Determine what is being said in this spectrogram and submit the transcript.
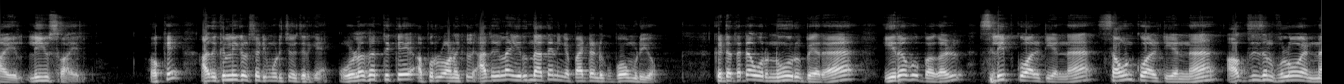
oil leaves oil okay அது கிளினிக்கல் ஸ்டடி முடிச்சு வச்சுருக்கேன். உலகத்துக்கே அப்ரூவ் ஆன கிளி அதெல்லாம் இருந்தால் தான் நீங்கள் பேட்டன்ட்டுக்கு போக முடியும். கிட்டத்தட்ட ஒரு நூறு பேரை இரவு பகல் ஸ்லீப் குவாலிட்டி என்ன சவுண்ட் குவாலிட்டி என்ன ஆக்சிஜன் ஃப்ளோ என்ன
